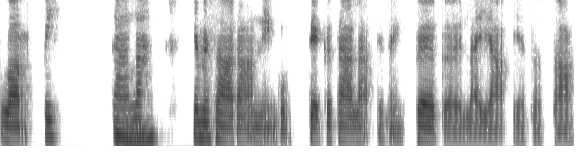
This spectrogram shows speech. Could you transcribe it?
larppi täällä, mm-hmm. ja me saadaan niin kuin, tiedätkö, täällä jotenkin pööpöillä, ja, ja, tota,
